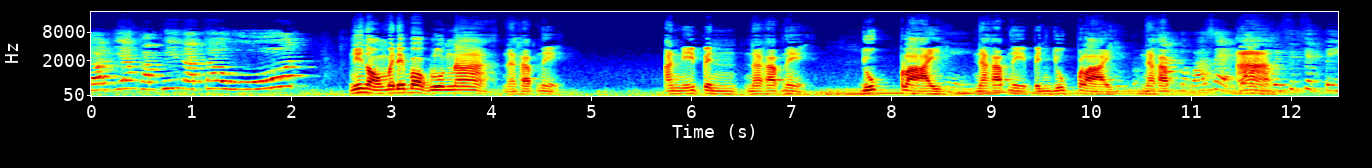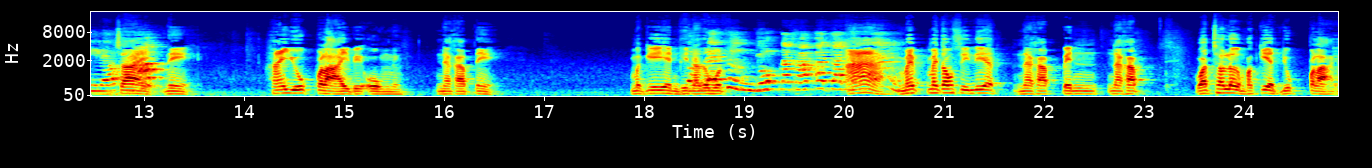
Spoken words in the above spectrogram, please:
ยอดเยี่ยมครับพี่นัทวุฒินี่น้องไม่ได้บอกล่วงหน้านะครับนี่ อันนี้เป็นนะครับนี่ยุคปลายนะครับนี่เป็นยุคปลายนะครับบอกว่าแสนอ่าเป็นสิบสิบปีแล้วใช่ครับนี่ให้ยุคปลายไปองค์หนึ่งนะครับนี่เมื่อกี้เห็นพี่นัทวุฒิสำเร็จถึงยุคนะครับอาจารย์อ่าแป้งไม่ไม่ต้องซีเรียสนะครับ เป็นนะครับ วัดเฉลิมพระเกียรติยุคปลาย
